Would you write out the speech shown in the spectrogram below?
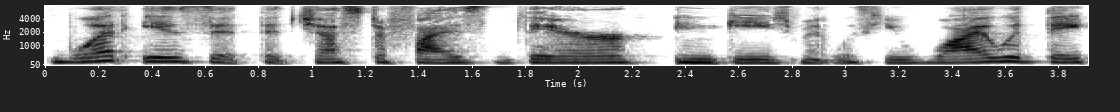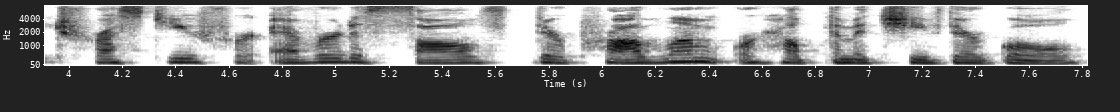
what is it that justifies their engagement with you? Why would they trust you forever to solve their problem or help them achieve their goal?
